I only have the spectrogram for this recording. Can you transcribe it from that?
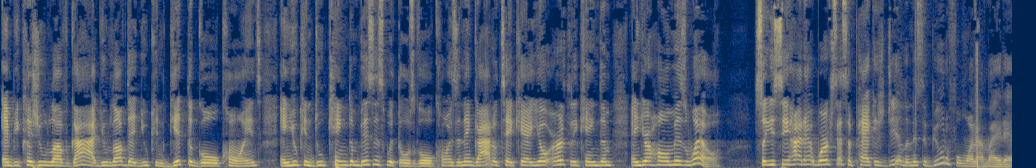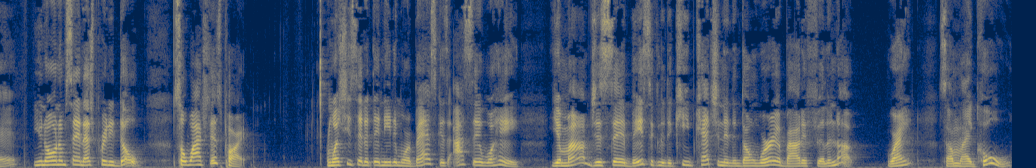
And because you love God, you love that you can get the gold coins and you can do kingdom business with those gold coins. And then God will take care of your earthly kingdom and your home as well. So you see how that works? That's a package deal. And it's a beautiful one, I might add. You know what I'm saying? That's pretty dope. So watch this part. When she said that they needed more baskets, I said, well, hey, your mom just said basically to keep catching it and don't worry about it filling up, right? So I'm like, cool.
